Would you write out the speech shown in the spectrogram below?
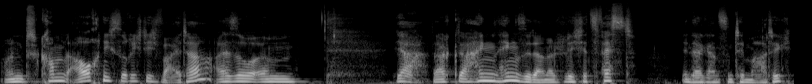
und kommen auch nicht so richtig weiter. Also, ähm, ja, da, da hängen, hängen sie dann natürlich jetzt fest in der ganzen Thematik.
